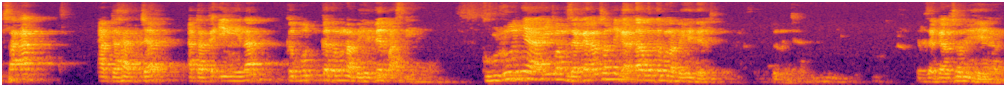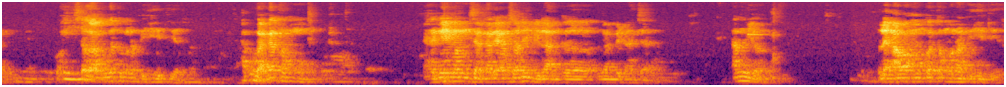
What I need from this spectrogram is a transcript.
saat ada hajat ada keinginan ketemu Nabi Khidir pasti. Gurunya Imam Zakaria Ansori nggak tahu ketemu Nabi Khidir. Imam Zakaria Ansori heran. Kok bisa aku ketemu Nabi Khidir? Aku nggak ketemu. Akhirnya Imam Zakaria Ansori bilang ke bin Hajar, anu yo, lek awakmu ketemu Nabi Khidir,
